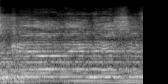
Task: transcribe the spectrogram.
took it all in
